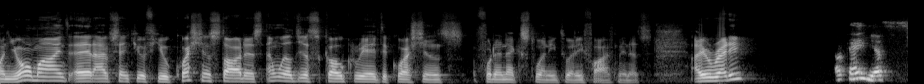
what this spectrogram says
on your mind, and I've sent you a few question starters, and we'll just co-create the questions for the next 20, 25 minutes. Are you ready? Okay, yes.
